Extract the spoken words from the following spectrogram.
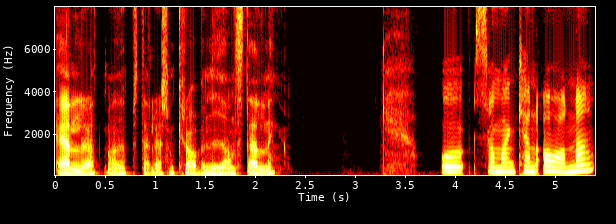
eller att man uppställer det som krav vid nyanställning. Och som man kan ana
